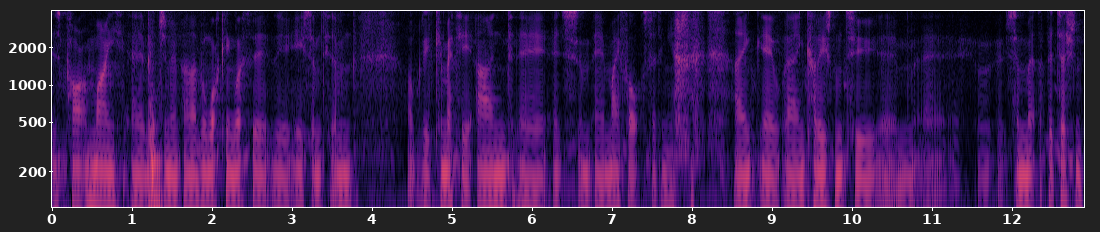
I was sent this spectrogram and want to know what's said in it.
it's part of my uh, region, and I've been working with the, the A77 upgrade committee, and uh, it's um, uh, my fault sitting here. I, uh, I encourage them to um, uh, submit a petition,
